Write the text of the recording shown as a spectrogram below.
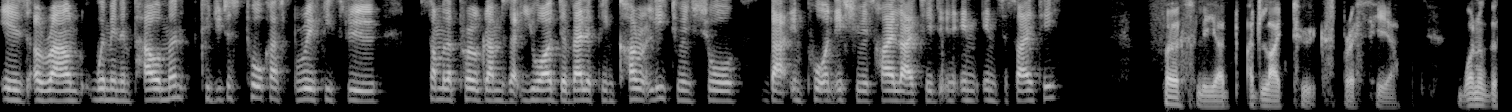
is around women empowerment. Could you just talk us briefly through some of the programs that you are developing currently to ensure that important issue is highlighted in, in, in society? Firstly, I'd, I'd like to express here one of the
